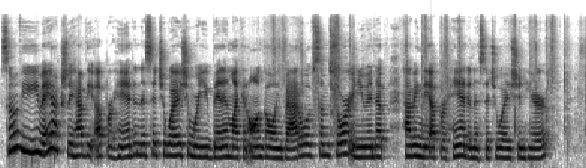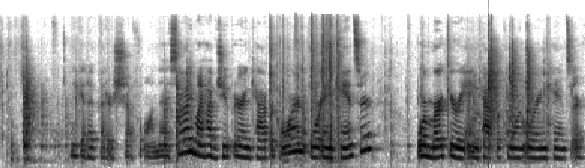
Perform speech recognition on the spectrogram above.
Some of you, you may actually have the upper hand in a situation where you've been in like an ongoing battle of some sort and you end up having the upper hand in a situation here. Let me get a better shuffle on this. Somebody might have Jupiter in Capricorn or in Cancer or Mercury in Capricorn or in Cancer.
